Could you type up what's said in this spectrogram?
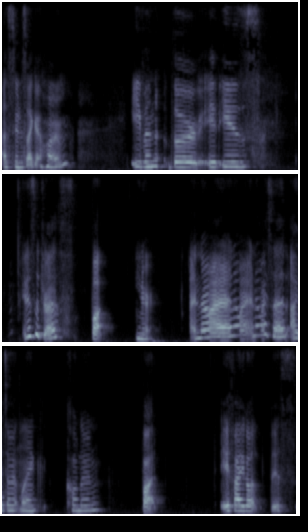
as soon as I get home. Even though it is, it is a dress, but you know, I know, I know, I know I said I don't like cotton, but if I got this,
